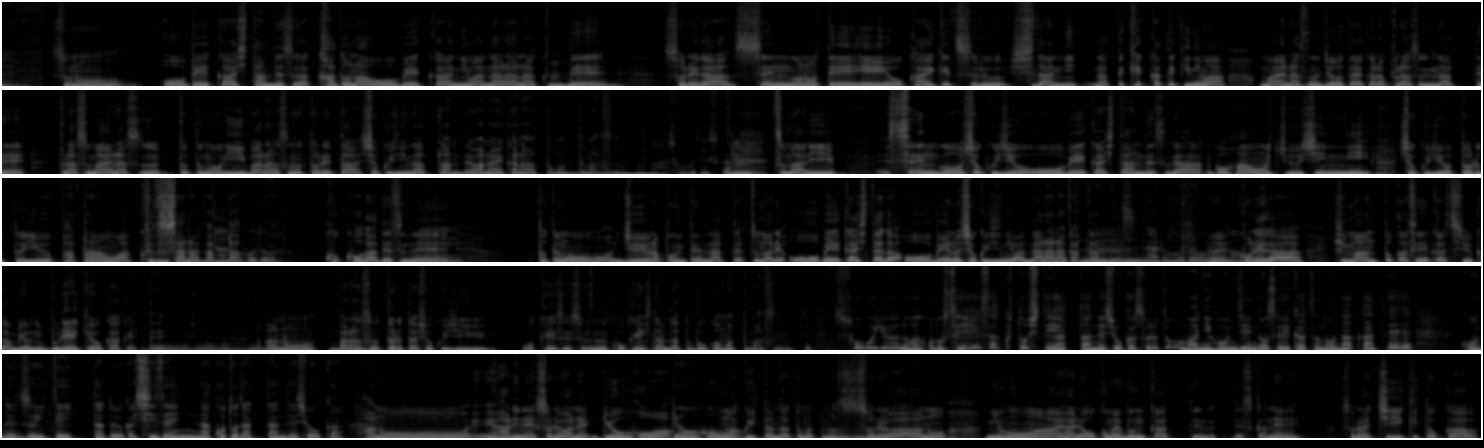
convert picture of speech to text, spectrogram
その欧米化したんですが過度な欧米化にはならなくて、それが戦後の低栄養を解決する手段になって結果的にはマイナスの状態からプラスになってプラスマイナスとてもいいバランスの取れた食事になったんではないかなと思ってます。あそうですか、うん、つまり戦後食事を欧米化したんですがご飯を中心に食事をとるというパターンは崩さなかった。ここがですね、えーとても重要なポイントになってる。つまり欧米化したが欧米の食事にはならなかったんです。なるほど、えー、これが肥満とか生活習慣病にブレーキをかけてあのバランスの取れた食事を形成するのに貢献したんだと僕は思ってます。でそういうのはこの政策としてやったんでしょうか？それともまあ日本人の生活の中でこう根付いていったというか自然なことだったんでしょうか？あのー、やはりねそれはね両方うまくいったんだと思ってます。それはあの日本はやはりお米文化っていうんですかね。それは地域とか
